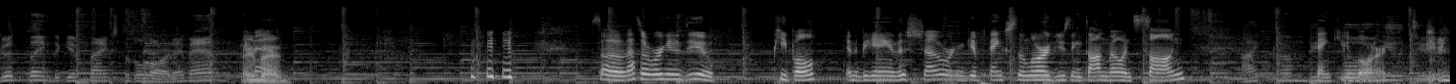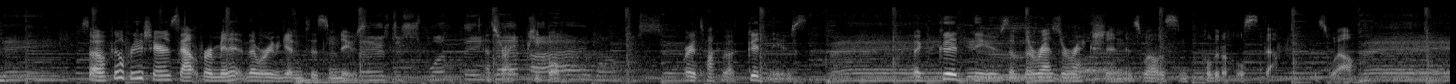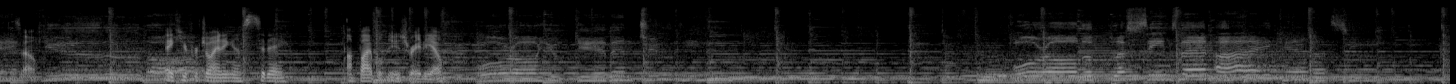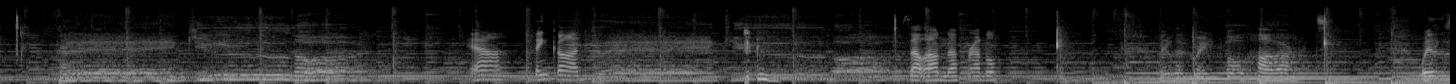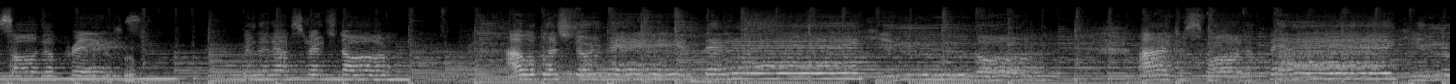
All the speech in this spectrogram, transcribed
Good thing to give thanks to the Lord. Amen. Amen. So that's what we're going to do, people. In the beginning of this show, we're going to give thanks to the Lord using Don Moen's song. Thank you, Lord. so feel free to share this out for a minute, and then we're going to get into some news. That's right, people. We're going to talk about good news. The good news of the resurrection, as well as some political stuff as well. So, thank you for joining us today on Bible News Radio. For all you've given to me, for all the blessings that I cannot see. Thank you, Lord. Yeah, thank God. Thank you, Lord. Is that loud enough, Randall? With a grateful heart, with a song of praise, So, with an outstretched arm, I will bless your name. Thank you, Lord. I just want to thank you,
